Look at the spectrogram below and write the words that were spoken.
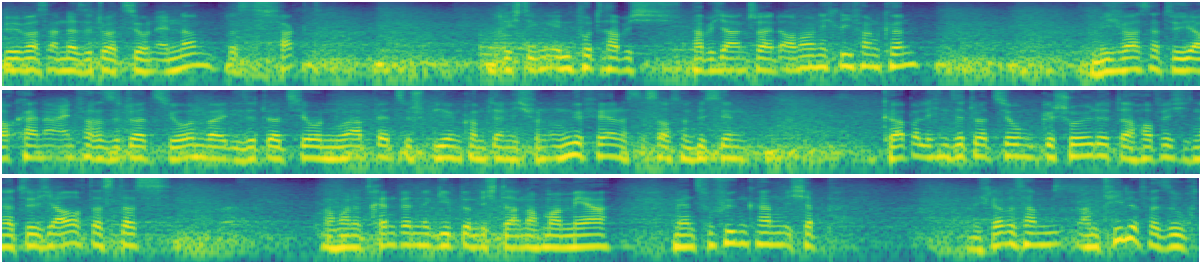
will was an der Situation ändern. Das ist Fakt. Richtigen Input habe ich, hab ich anscheinend auch noch nicht liefern können. Für mich war es natürlich auch keine einfache Situation, weil die Situation nur Abwehr zu spielen kommt ja nicht von ungefähr. Das ist auch so ein bisschen körperlichen Situation geschuldet. Da hoffe ich natürlich auch, dass das nochmal eine Trendwende gibt und ich da nochmal mehr, mehr hinzufügen kann. Ich, hab, und ich glaube, es haben, haben viele versucht,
